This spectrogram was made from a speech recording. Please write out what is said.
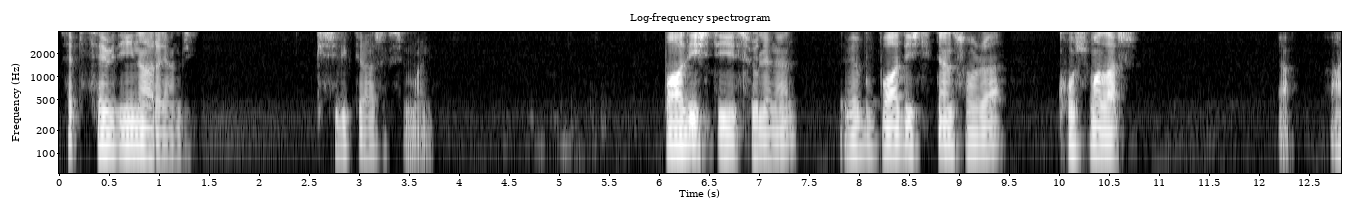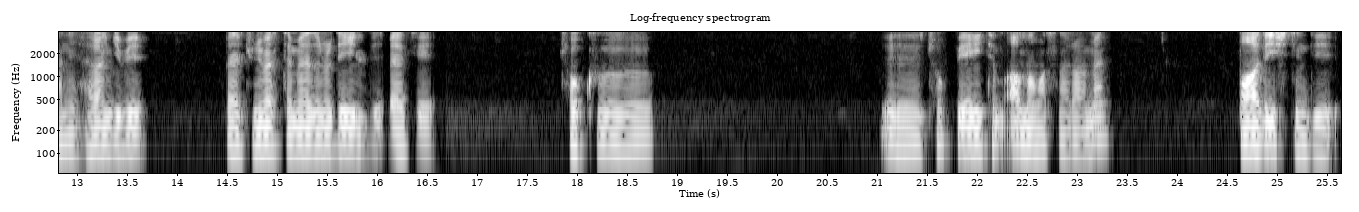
hep sevdiğini arayan bir kişiliktir Aşık Sümmani. Bade içtiği söylenen ve bu bade içtikten sonra koşmalar. Ya, hani herhangi bir belki üniversite mezunu değildi. Belki çok ıı, eee, çok bir eğitim almamasına rağmen bade içtiği,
